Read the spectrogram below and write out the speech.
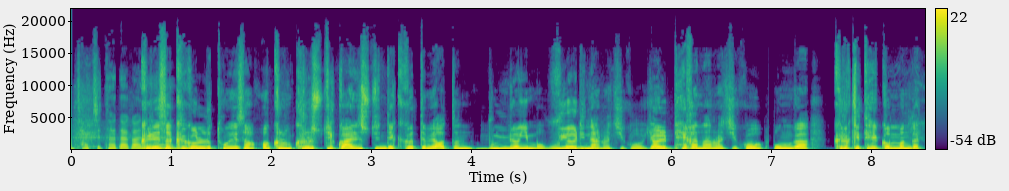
네. 자칫하다가는 그래서 그걸로 통해서 어 그럼 그럴 수도 있고 아닐 수도 있는데 그것 때문에 어떤 문명이 뭐 우열이 나눠지고 열패가 나눠지고 뭔가 그렇게 될 것만 같은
